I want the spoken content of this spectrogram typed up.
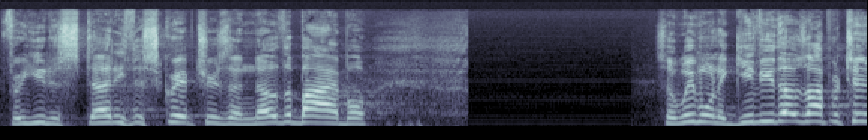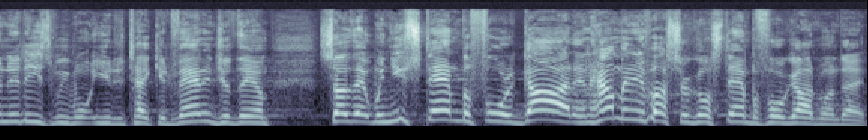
for you to study the Scriptures and know the Bible. So we want to give you those opportunities. We want you to take advantage of them so that when you stand before God, and how many of us are going to stand before God one day?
